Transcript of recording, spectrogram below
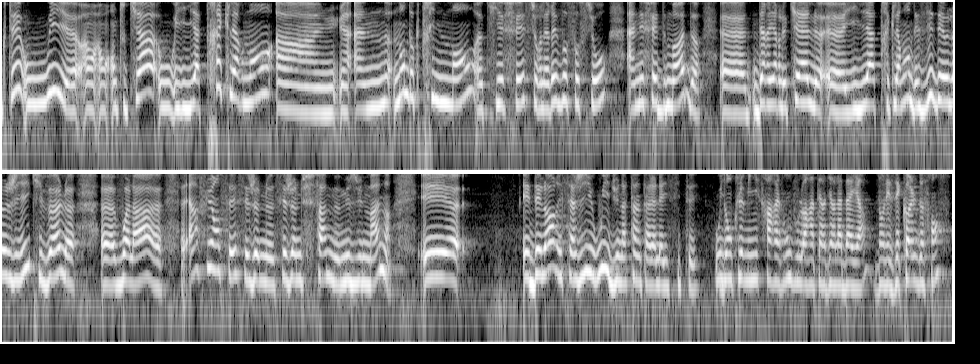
Écoutez, oui, euh, en, tout cas, il y a très clairement un, endoctrinement euh, qui est fait sur les réseaux sociaux, un effet de mode euh, derrière lequel il y a très clairement des idéologies qui veulent, voilà, influencer ces jeunes, femmes musulmanes. Et dès lors, il s'agit, oui, d'une atteinte à la laïcité. Donc le ministre a raison de vouloir interdire la baya dans les écoles de France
